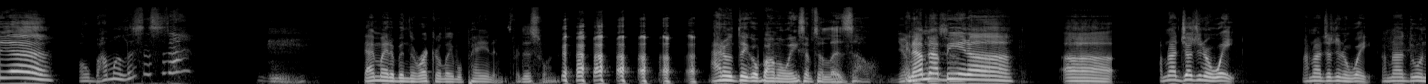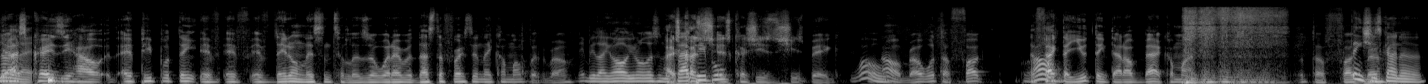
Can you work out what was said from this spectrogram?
Yeah. Obama listens to that. That might have been the record label paying him for this one. I don't think Obama wakes up to Lizzo. You And I'm not think so? being uh uh I'm not judging her weight. I'm not judging her weight. I'm not doing Yeah, of it's that. crazy how if people think if if if they don't listen to Liz or whatever, that's the first thing they come up with, bro. They'd be like, "Oh, you don't listen to It's fat people." It's because she's she's big. Whoa, No, bro. What the fuck? The fact that you think that off bat, come on. what the fuck? I think bro? she's kind of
